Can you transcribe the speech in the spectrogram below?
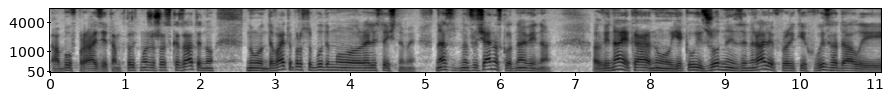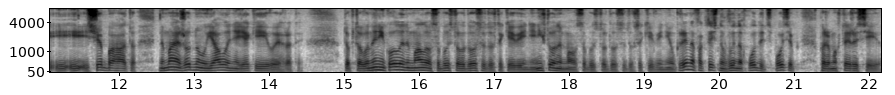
або в Празі, там хтось може щось сказати. Ну ну давайте просто будемо реалістичними. У нас надзвичайно складна війна. Війна, яка ну яку жодний з генералів, про яких ви згадали, і, і, і ще багато, немає жодного уявлення, як її виграти. Тобто вони ніколи не мали особистого досвіду в такій війні. Ніхто не мав особистого досвіду в такій війні. Україна фактично винаходить спосіб перемогти Росію.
